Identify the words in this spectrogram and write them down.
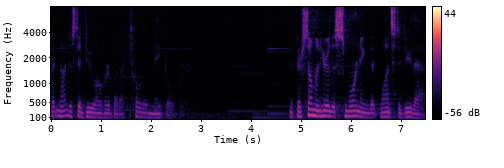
but not just a do over, but a total makeover. If there's someone here this morning that wants to do that,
